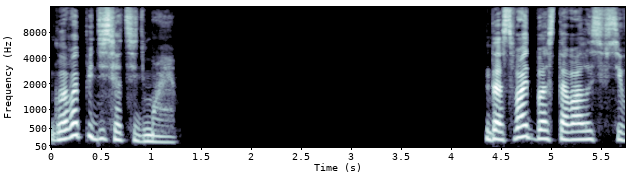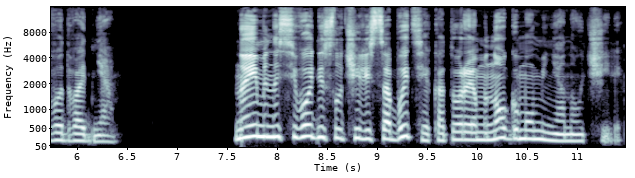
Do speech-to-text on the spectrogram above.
Глава 57. До свадьбы оставалось всего два дня. Но именно сегодня случились события, которые многому меня научили.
